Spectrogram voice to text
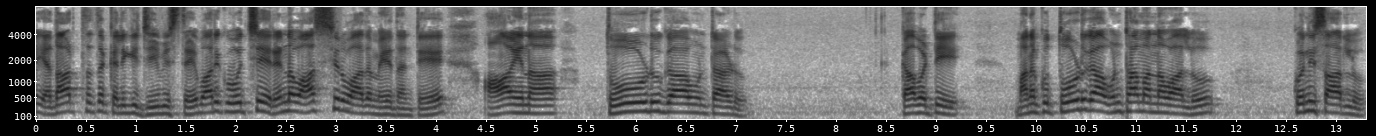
యథార్థత కలిగి జీవిస్తే వారికి వచ్చే రెండవ ఆశీర్వాదం ఏదంటే ఆయన తోడుగా ఉంటాడు. కాబట్టి మనకు తోడుగా ఉంటామన్న వాళ్ళు కొన్నిసార్లు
